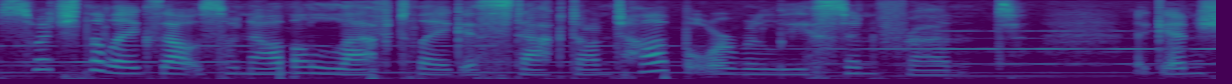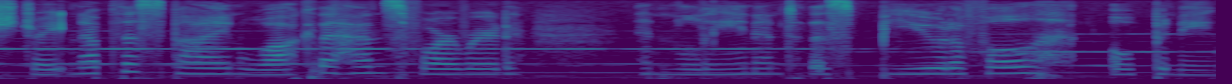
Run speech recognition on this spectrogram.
Switch the legs out so now the left leg is stacked on top or released in front. Again, straighten up the spine, walk the hands forward, and lean into this beautiful opening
